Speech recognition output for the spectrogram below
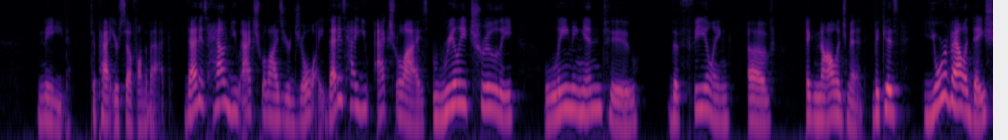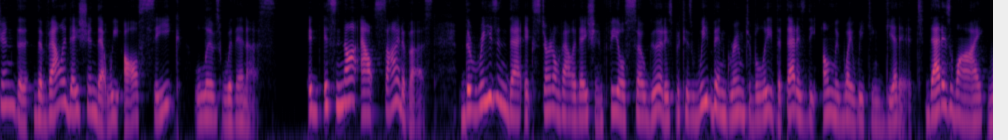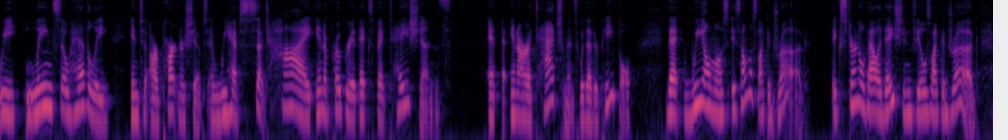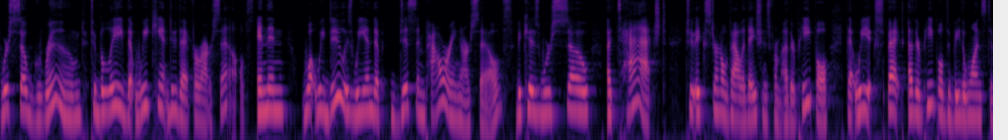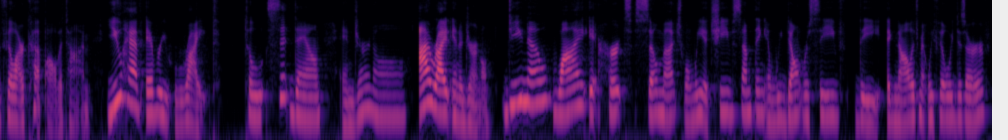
need to pat yourself on the back. That is how you actualize your joy. That is how you actualize really, truly leaning into the feeling of acknowledgement because your validation, the, the validation that we all seek, lives within us. It, it's not outside of us. The reason that external validation feels so good is because we've been groomed to believe that that is the only way we can get it. That is why we lean so heavily into our partnerships and we have such high inappropriate expectations and in our attachments with other people that we almost it's almost like a drug External validation feels like a drug. We're so groomed to believe that we can't do that for ourselves. And then what we do is we end up disempowering ourselves because we're so attached to external validations from other people that we expect other people to be the ones to fill our cup all the time. You have every right to sit down and journal. I write in a journal. Do you know why it hurts so much when we achieve something and we don't receive the acknowledgement we feel we deserve?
